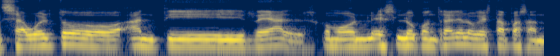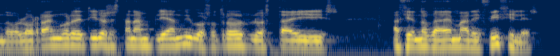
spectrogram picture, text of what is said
se ha vuelto antirreal, como es lo contrario a lo que está pasando. Los rangos de tiros se están ampliando y vosotros lo estáis haciendo cada vez más difíciles.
